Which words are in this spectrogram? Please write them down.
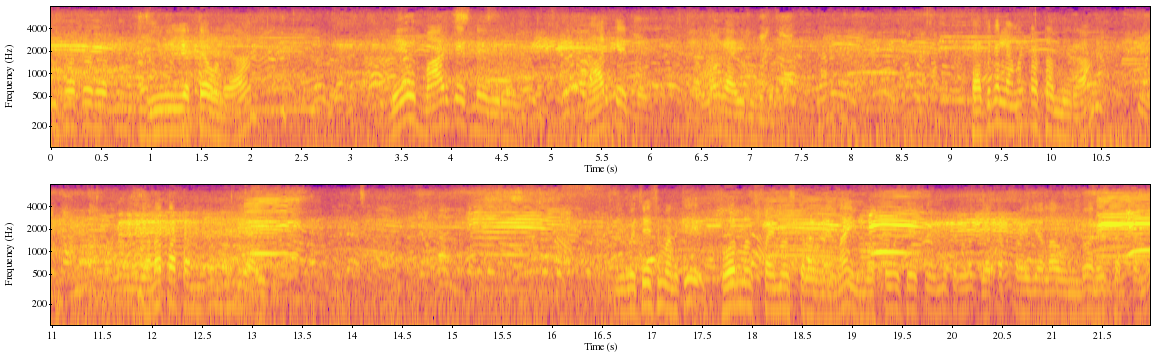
ఈ కట్టలేదు ఇవి ఎట్టే ఉన్నాయా? లేదు మార్కెట్ లేదు ఈరోజు. మార్కెట్ లేదు. చల్లగా ఐదు పెద్ద పిల్లలు వెనక మీరా? వెనకట్ట మీరు ముందు ఐదు. ఇవి వచ్చేసి మనకి ఫోర్ మంత్స్ ఫైవ్ మంత్స్ పిల్లలు ఉన్నాయి ఈ మొత్తం వచ్చేసి ఎన్ని పిల్లలు జత ప్రైజ్ ఎలా ఉందో అనేది చెప్తాను.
